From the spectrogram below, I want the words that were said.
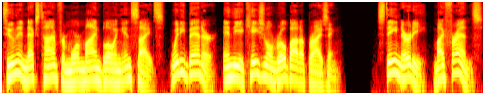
Tune in next time for more mind blowing insights, witty banter, and the occasional robot uprising. Stay nerdy, my friends.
